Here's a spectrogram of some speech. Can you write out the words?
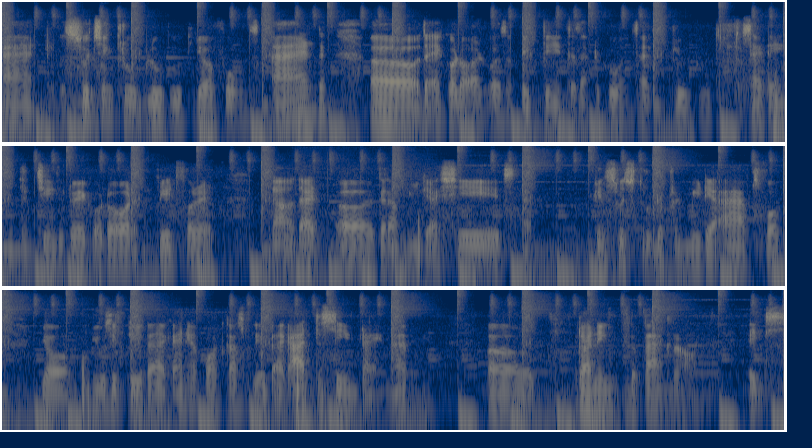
and switching through Bluetooth earphones and uh, the Echo Dot was a big pain because I have to go inside the Bluetooth settings and then change it to Echo Dot and wait for it. Now that uh, there are media shades and you can switch through different media apps for your music playback and your podcast playback at the same time, uh, running in the background. It's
